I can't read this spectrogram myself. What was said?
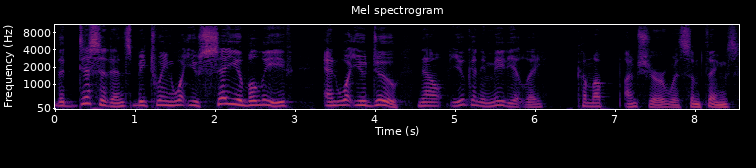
the dissidence between what you say you believe and what you do. Now, you can immediately come up, I'm sure, with some things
